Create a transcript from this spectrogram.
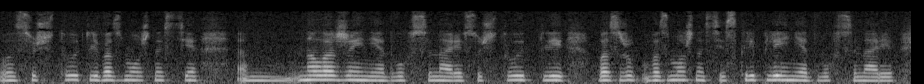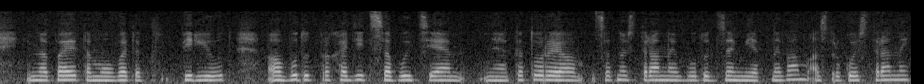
э, существуют ли возможности эм, наложения двух сценариев, существуют ли возможности скрепления двух сценариев. Именно поэтому в этот период будут проходить события, которые, с одной стороны, будут заметны вам, а с другой стороны,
